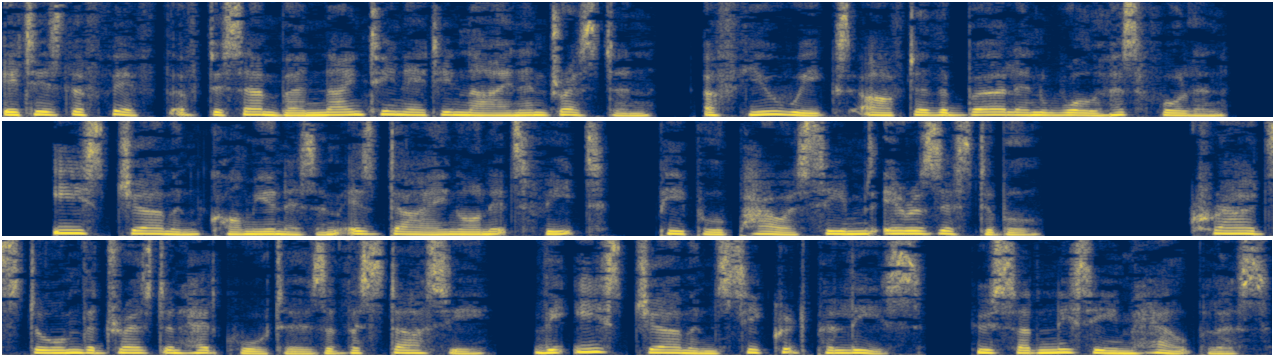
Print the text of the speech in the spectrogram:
It is the 5th of December 1989 in Dresden, a few weeks after the Berlin Wall has fallen. East German communism is dying on its feet, people power seems irresistible. Crowds storm the Dresden headquarters of the Stasi, the East German secret police, who suddenly seem helpless.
